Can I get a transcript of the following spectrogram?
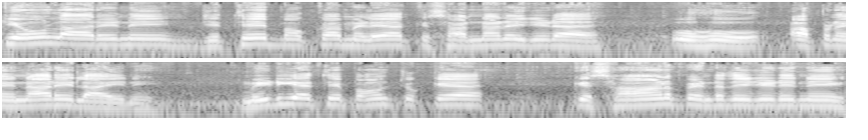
ਕਿਉਂ ਲਾ ਰਹੇ ਨੇ? ਜਿੱਥੇ ਮੌਕਾ ਮਿਲਿਆ ਕਿਸਾਨਾਂ ਨੇ ਜਿਹੜਾ ਹੈ ਉਹ ਆਪਣੇ ਨਾਰੇ ਲਾਏ ਨੇ। ਮੀਡੀਆ ਇੱਥੇ ਪਹੁੰਚ ਚੁੱਕਿਆ ਕਿਸਾਨ ਪਿੰਡ ਦੇ ਜਿਹੜੇ ਨੇ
